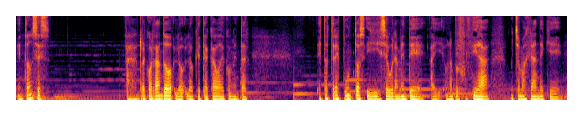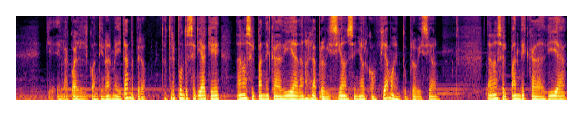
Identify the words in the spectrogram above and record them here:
Entonces, ah, recordando lo, lo que te acabo de comentar, estos tres puntos y seguramente hay una profundidad mucho más grande que, en la cual continuar meditando, pero los tres puntos sería que danos el pan de cada día, danos la provisión, Señor, confiamos en tu provisión. Danos el pan de cada día,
